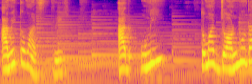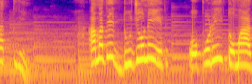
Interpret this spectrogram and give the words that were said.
আমি তোমার স্ত্রী, আর উনি তোমার জন্মদাত্রী। আমাদের দুজনের ওপরেই তোমার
